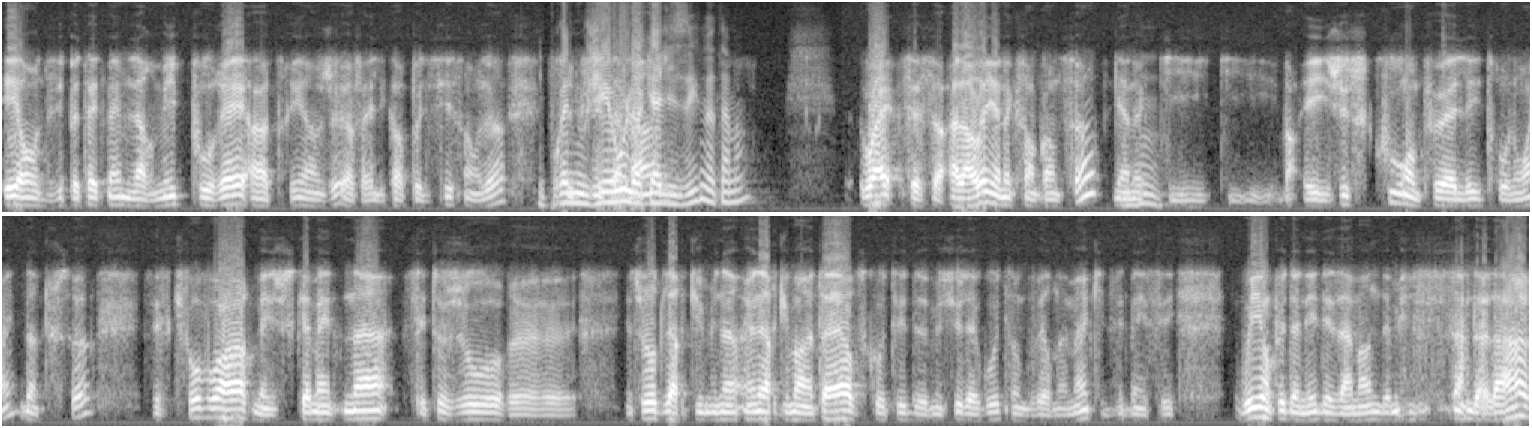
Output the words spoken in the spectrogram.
et on dit peut-être même l'armée pourrait entrer en jeu. Enfin, les corps policiers sont là. Ils pourraient nous géolocaliser, notamment? Oui, c'est ça. Alors là, il y en a qui sont contre ça. Il y en a mhm. qui, qui... Bon, et jusqu'où on peut aller trop loin dans tout ça, c'est ce qu'il faut voir. Mais jusqu'à maintenant, c'est toujours... Euh, il y a toujours de l'argument, un argumentaire du côté de M. Legault et de son gouvernement qui dit, ben c'est, oui, on peut donner des amendes de 1600 dollars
